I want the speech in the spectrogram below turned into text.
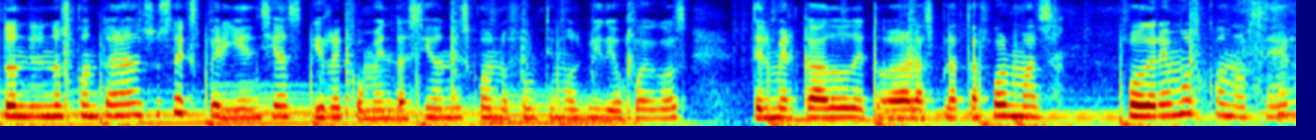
donde nos contarán sus experiencias y recomendaciones con los últimos videojuegos del mercado de todas las plataformas. Podremos conocer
